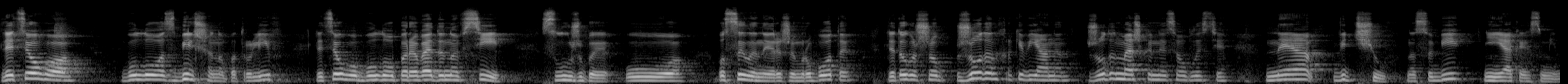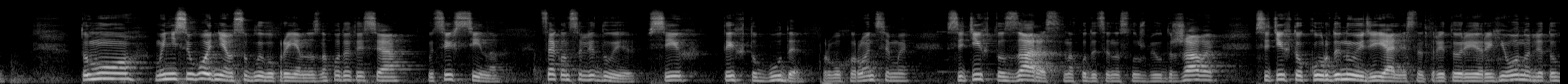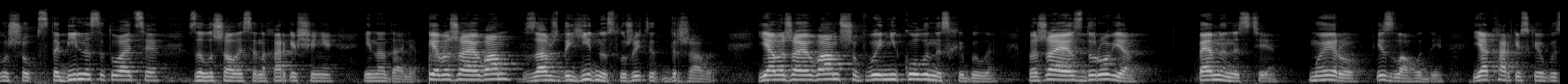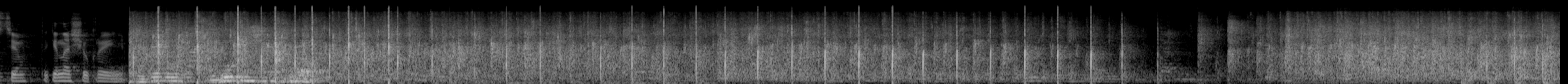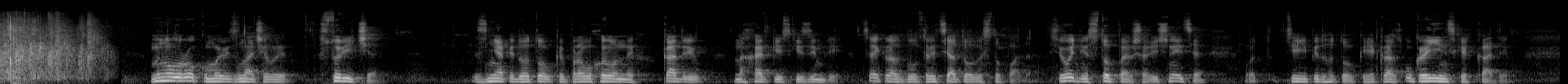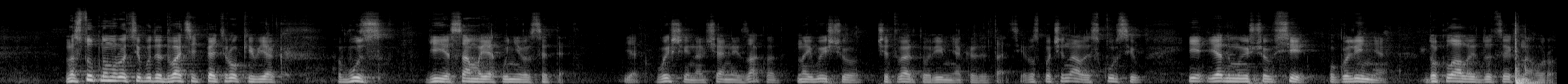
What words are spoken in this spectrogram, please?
Для цього було збільшено патрулів, для цього було переведено всі служби у посилений режим роботи, для того, щоб жоден харків'янин, жоден мешканець області не відчув на собі ніяких змін. Тому мені сьогодні особливо приємно знаходитися у цих стінах. Це консолідує всіх тих, хто буде правоохоронцями, всі ті, хто зараз знаходиться на службі у держави, всі ті, хто координує діяльність на території регіону для того, щоб стабільна ситуація залишалася на Харківщині і надалі. Я бажаю вам завжди гідно служити держави. Я бажаю вам, щоб ви ніколи не схибили. Бажаю здоров'я, впевненості, миру і злагоди, як Харківській області, так і нашій Україні. Минулого року ми відзначили сторіччя з дня підготовки правоохоронних кадрів на харківській землі. Це якраз було 30 листопада. Сьогодні 101 річниця от цієї підготовки, якраз українських кадрів. Наступному році буде 25 років, як вуз діє саме як університет, як вищий навчальний заклад найвищого четвертого рівня акредитації. Розпочинали з курсів, і я думаю, що всі покоління доклались до цих нагород.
